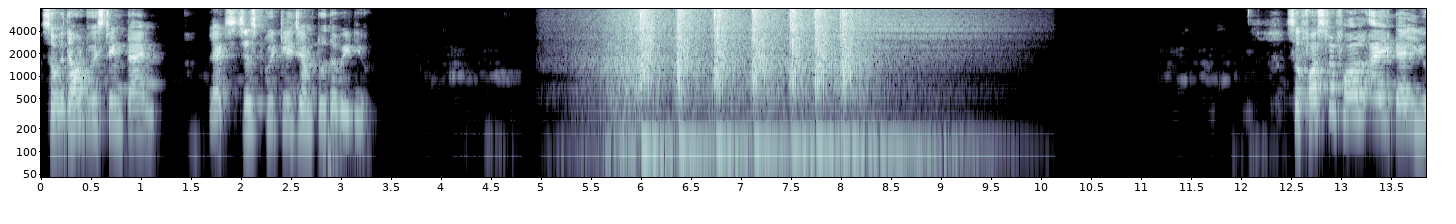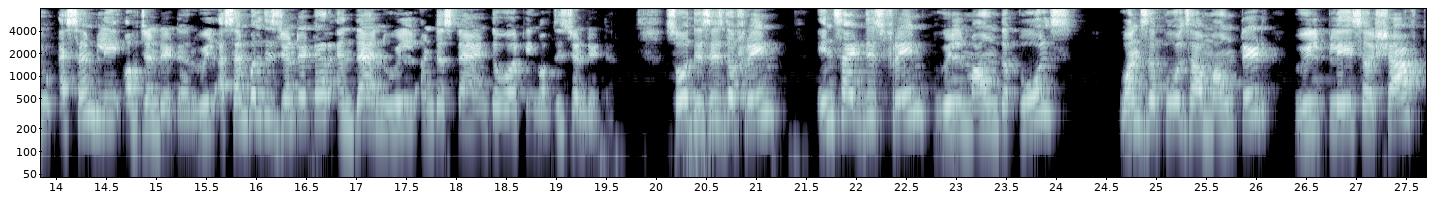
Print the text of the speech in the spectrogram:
So without wasting time, let's just quickly jump to the video. So first of all, I'll tell you assembly of generator. We'll assemble this generator and then we'll understand the working of this generator. So this is the frame. Inside this frame, we'll mount the poles. Once the poles are mounted, we'll place a shaft.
